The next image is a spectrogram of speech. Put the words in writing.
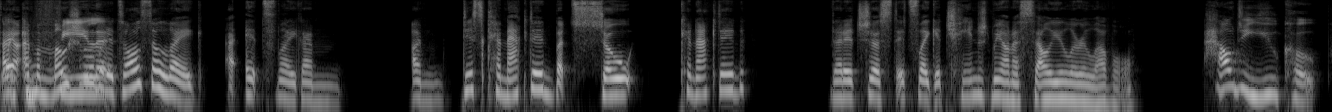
I, am emotional, but it's also like it's like I'm I'm disconnected, but so connected that it's just it's like it changed me on a cellular level. How do you cope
